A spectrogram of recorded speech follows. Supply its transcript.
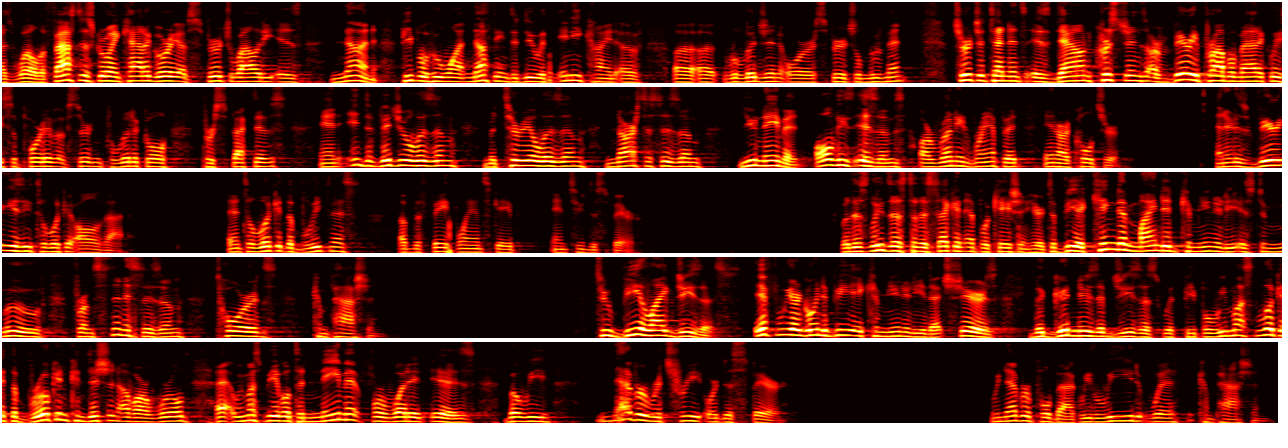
as well. The fastest growing category of spirituality is none. People who want nothing to do with any kind of uh, uh, religion or spiritual movement. Church attendance is down. Christians are very problematically supportive of certain political perspectives. And individualism, materialism, narcissism, you name it, all these isms are running rampant in our culture. And it is very easy to look at all of that and to look at the bleakness of the faith landscape and to despair. But this leads us to the second implication here. To be a kingdom minded community is to move from cynicism towards compassion. To be like Jesus. If we are going to be a community that shares the good news of Jesus with people, we must look at the broken condition of our world. Uh, we must be able to name it for what it is, but we never retreat or despair. We never pull back. We lead with compassion.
